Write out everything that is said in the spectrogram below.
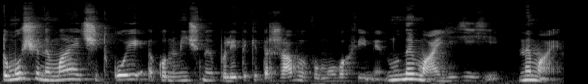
Тому що немає чіткої економічної політики держави в умовах війни. Ну, немає її. Немає.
